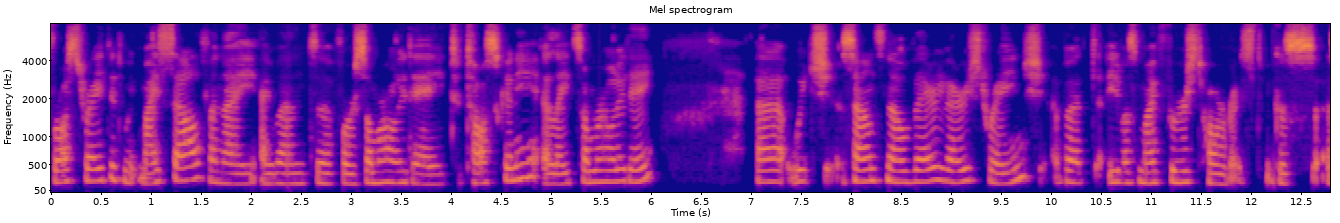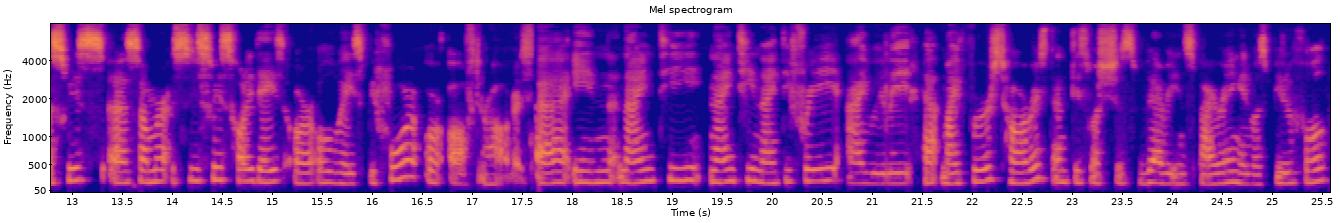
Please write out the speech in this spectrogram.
frustrated with myself, and I, I went uh, for a summer holiday to Tuscany, a late summer holiday uh, which sounds now very, very strange, but it was my first harvest because Swiss uh, summer, Swiss holidays are always before or after harvest. Uh, in 90, 1993, I really had my first harvest, and this was just very inspiring. It was beautiful.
